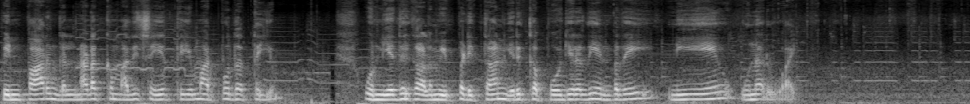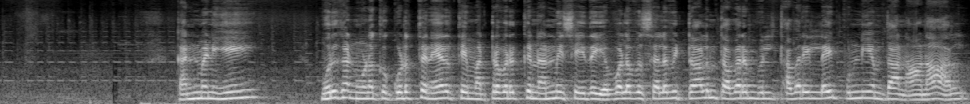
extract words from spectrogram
பின் பாருங்கள் நடக்கும் அதிசயத்தையும் அற்புதத்தையும். உன் எதிர்காலம் இப்படித்தான் இருக்கப் போகிறது என்பதை நீயே உணருவாய். கண்மணியே முருகன் உனக்கு கொடுத்த நேரத்தை மற்றவருக்கு நன்மை செய்த எவ்வளவு செலவிட்டாலும் தவறும் தவறில்லை புண்ணியம்தான். ஆனால்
